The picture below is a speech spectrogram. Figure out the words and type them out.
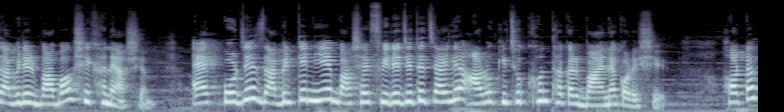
জাবিরের বাবাও সেখানে আসেন। এক পর্যায়ে জাবিরকে নিয়ে বাসায় ফিরে যেতে চাইলে আরও কিছুক্ষণ থাকার বায়না করে সে। হঠাৎ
